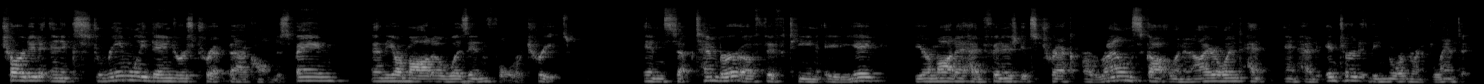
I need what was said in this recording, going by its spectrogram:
charted an extremely dangerous trip back home to Spain, and the Armada was in full retreat. In September of 1588, the Armada had finished its trek around Scotland and Ireland and had entered the northern Atlantic.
